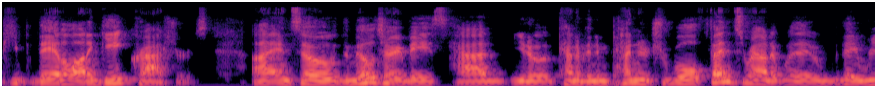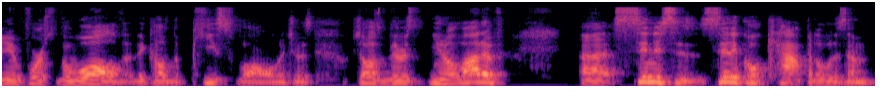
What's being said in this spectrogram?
people they had a lot of gate crashers, uh, and so the military base had you know kind of an impenetrable fence around it. Where They reinforced the wall that they called the peace wall, which was which also there was you know a lot of uh, cynicism, cynical capitalism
